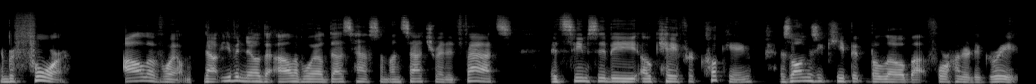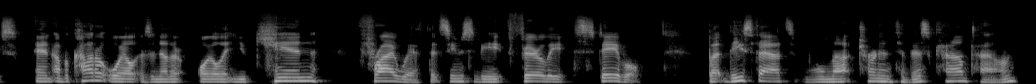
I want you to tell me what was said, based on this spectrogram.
Number four, olive oil. Now, even though the olive oil does have some unsaturated fats, it seems to be okay for cooking as long as you keep it below about 400 degrees. And avocado oil is another oil that you can fry with that seems to be fairly stable. But these fats will not turn into this compound,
